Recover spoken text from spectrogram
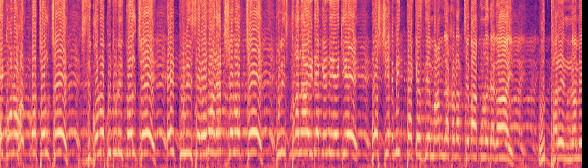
এই গণহত্যা চলছে, গণপিটুনি চলছে, এই পুলিশের ওভার অ্যাকশন হচ্ছে, পুলিশ থানায় ডেকে নিয়ে গিয়ে বসিয়ে মিথ্যা কেস দিয়ে মামলা কাটাচ্ছে বা কোনো জায়গায়। উদ্ধারের নামে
